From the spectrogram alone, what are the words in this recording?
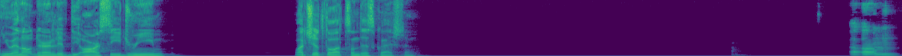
You went out there and lived the RC dream. What's your thoughts on this question? Um,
